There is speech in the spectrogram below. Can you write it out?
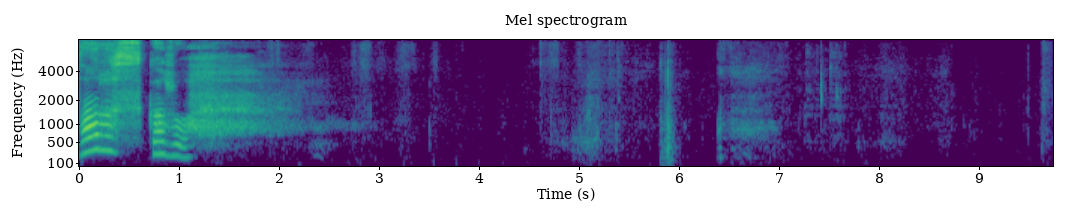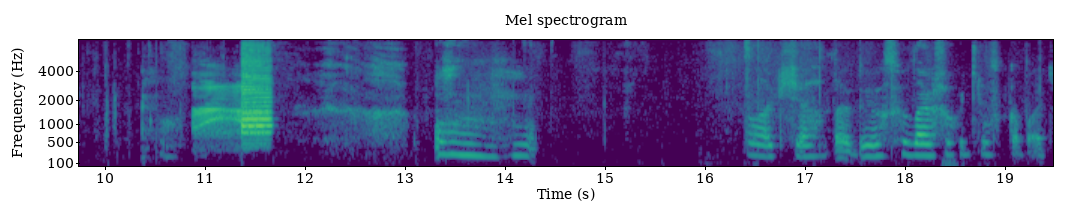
Зараз скажу. Так, сейчас тобі сказаю, що хотів сказати.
